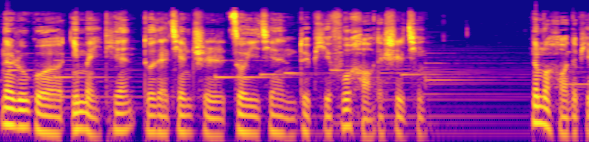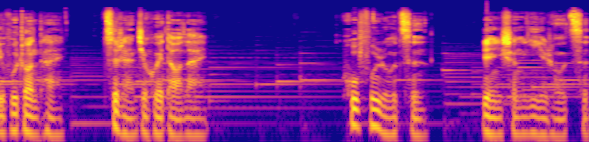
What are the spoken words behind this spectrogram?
那如果你每天都在坚持做一件对皮肤好的事情，那么好的皮肤状态自然就会到来。护肤如此，人生亦如此。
